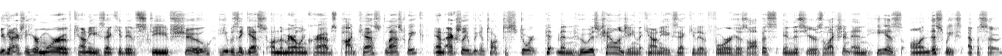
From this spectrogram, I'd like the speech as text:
You can actually hear more of County Executive Steve Schuh. He was a guest on the Maryland Crabs podcast last week. And actually, we can talk to Steuart Pittman, who is challenging the county executive for his office in this year's election. And he is on this week's episode.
